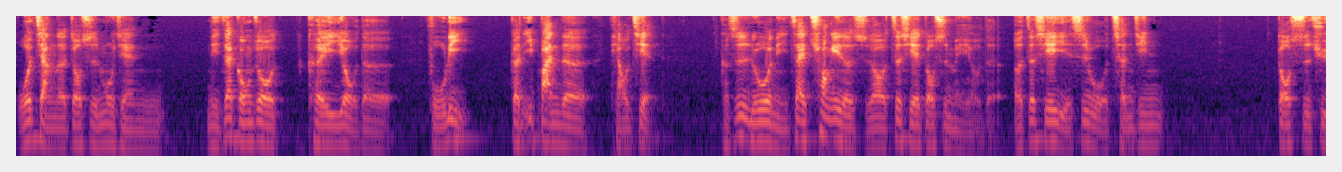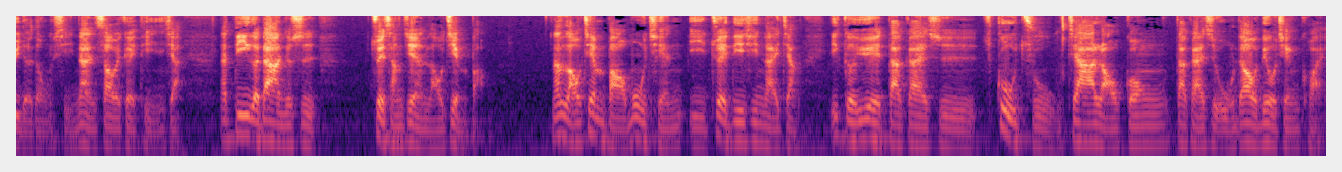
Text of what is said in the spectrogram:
我讲的都是目前你在工作可以有的福利跟一般的条件。可是如果你在创业的时候，这些都是没有的，而这些也是我曾经。都失去的东西，那你稍微可以听一下。那第一个当然就是最常见的劳健保。那劳健保目前以最低薪来讲，一个月大概是雇主加劳工大概是五到六千块，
